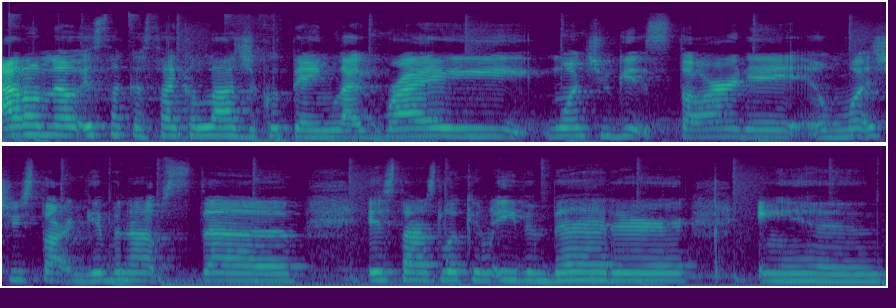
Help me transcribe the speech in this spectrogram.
I don't know, it's like a psychological thing. Like, right once you get started and once you start giving up stuff, it starts looking even better. And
